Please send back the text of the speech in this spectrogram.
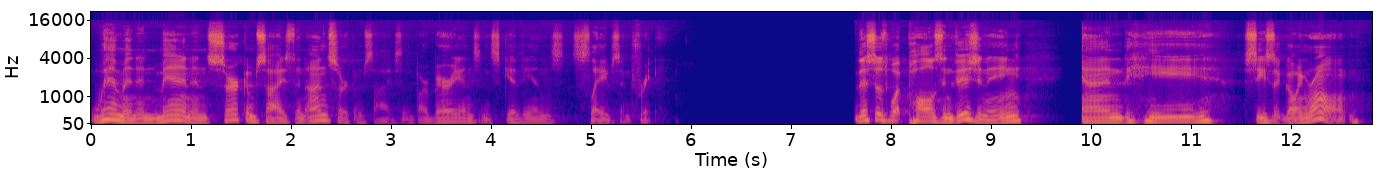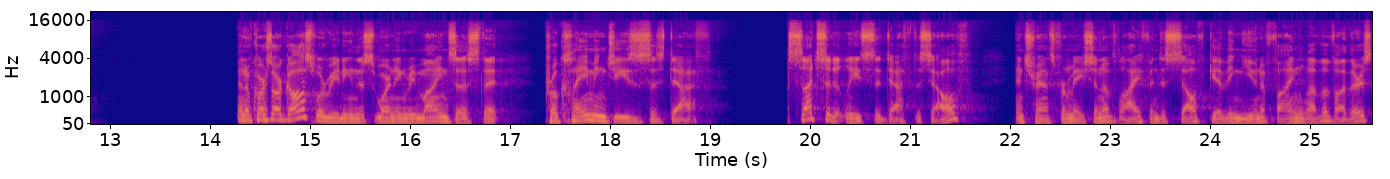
women and men and circumcised and uncircumcised and barbarians and Scythians, slaves and free. This is what Paul's envisioning, and he sees it going wrong. And of course, our gospel reading this morning reminds us that proclaiming Jesus' death, such that it leads to death to self and transformation of life into self giving, unifying love of others,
